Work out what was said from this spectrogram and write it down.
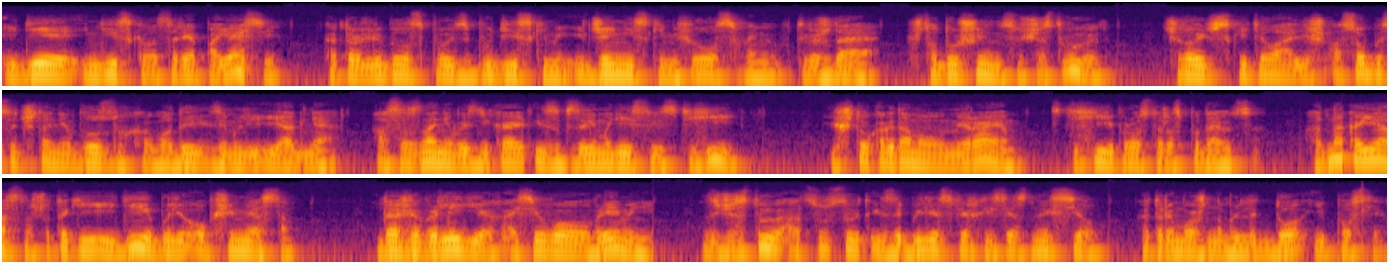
идея индийского царя Паяси, который любил спорить с буддийскими и джайнистскими философами, утверждая, что души не существует, человеческие тела лишь особое сочетание воздуха, воды, земли и огня, а сознание возникает из взаимодействия стихий, и что когда мы умираем, стихии просто распадаются. Однако ясно, что такие идеи были общим местом, даже в религиях осевого времени зачастую отсутствует изобилие сверхъестественных сил, которые можно наблюдать до и после.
